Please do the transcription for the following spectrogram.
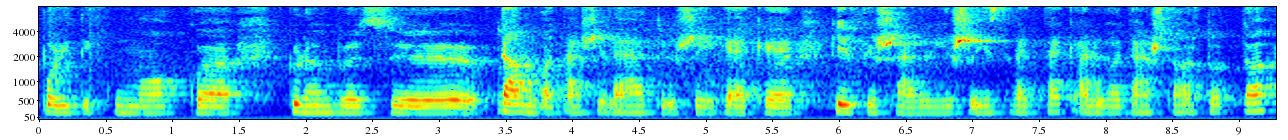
politikumok, különböző támogatási lehetőségek képviselői is részt vettek, előadást tartottak,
